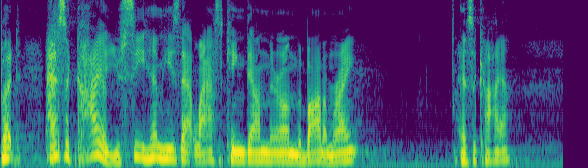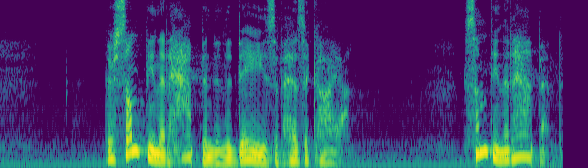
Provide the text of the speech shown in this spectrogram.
But Hezekiah, you see him, he's that last king down there on the bottom right. Hezekiah. There's something that happened in the days of Hezekiah. Something that happened.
